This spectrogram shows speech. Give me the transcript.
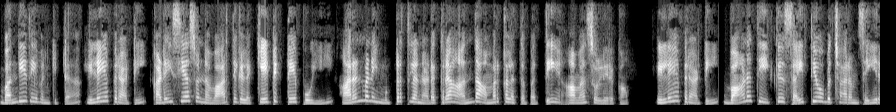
வந்தியத்தேவன் கிட்ட இளைய பிராட்டி கடைசியா சொன்ன வார்த்தைகளை கேட்டுக்கிட்டே போய் அரண்மனை முற்றத்துல நடக்கிற அந்த அமர்க்களத்தை பத்தி அவன் சொல்லிருக்கான் இளைய பிராட்டி வானதிக்கு சைத்தியோபச்சாரம் செய்யற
